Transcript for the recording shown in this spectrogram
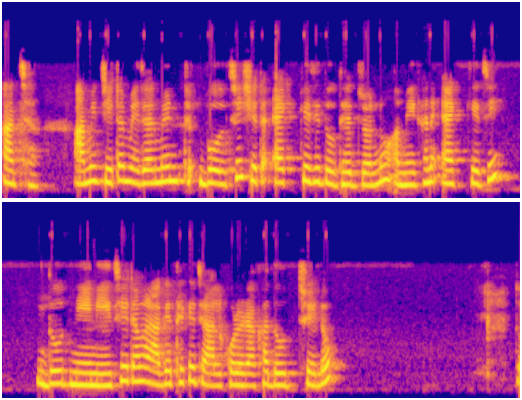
আচ্ছা আমি যেটা মেজারমেন্ট বলছি সেটা এক কেজি দুধের জন্য। আমি এখানে এক কেজি দুধ নিয়ে নিয়েছি। এটা আমার আগে থেকে জাল করে রাখা দুধ ছিল। তো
